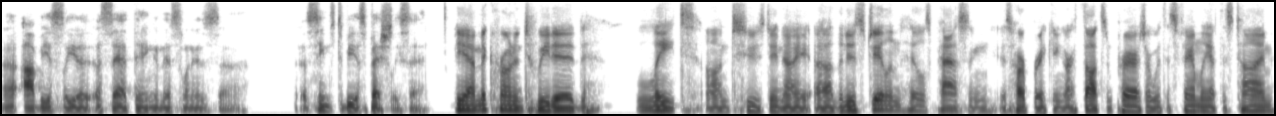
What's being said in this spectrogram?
uh, obviously a, a sad thing and this one is uh, uh, seems to be especially sad Yeah, Mick Cronin tweeted late on Tuesday night. Uh, the news Jalen Hill's passing is heartbreaking. Our thoughts and prayers are with his family at this time.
